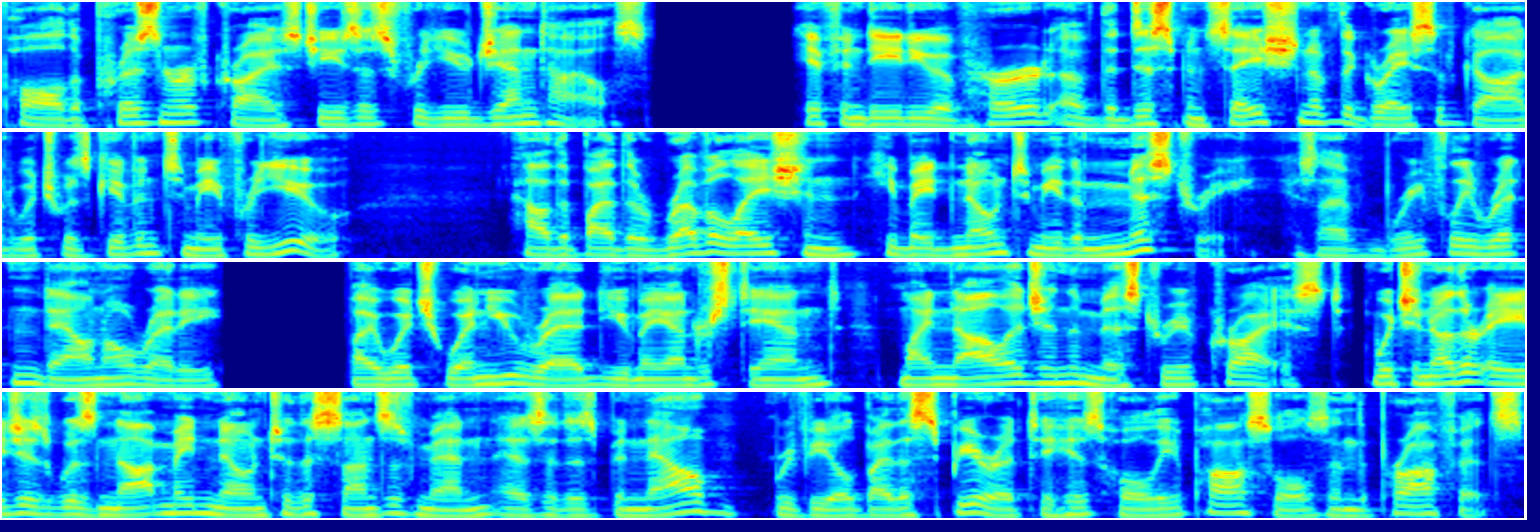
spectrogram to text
Paul, the prisoner of Christ Jesus, for you Gentiles, if indeed you have heard of the dispensation of the grace of God which was given to me for you, how that by the revelation he made known to me the mystery, as I have briefly written down already, by which when you read you may understand my knowledge in the mystery of Christ, which in other ages was not made known to the sons of men, as it has been now revealed by the Spirit to his holy apostles and the prophets.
